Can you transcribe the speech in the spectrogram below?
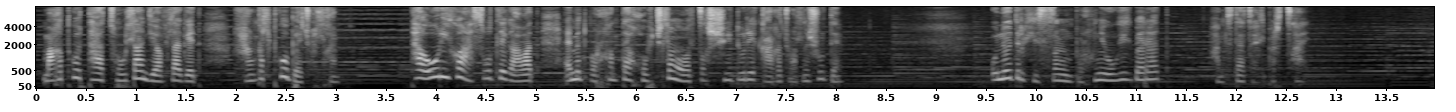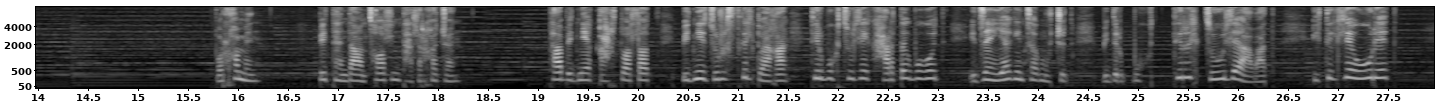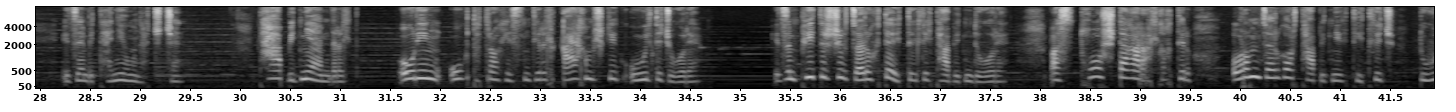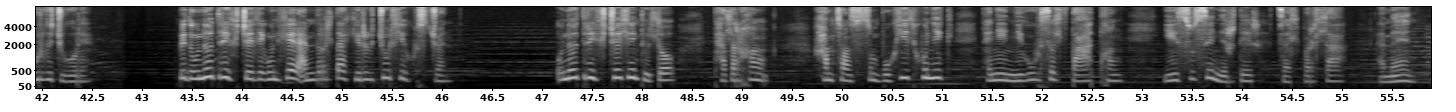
Магдгүй та цуглаанд явлаа гэд хангалтгүй байж болох юм та өөрийнхөө асуудлыг аваад амьд бурхантай хувьчлан уулзах шийдвэрийг гаргаж болно шүү дээ. Өнөөдөр хэлсэн бурхны үгийг бариад хамтдаа залбирцгаая. Бурхан минь би таньда онцгойлон талархаж байна. Та бидний гарт болоод бидний зүрх сэтгэлд байгаа тэр бүх зүйлийг хардаг бөгөөд эзэн яг энэ цаг мөчид бид нар бүх тэрл зүйлээ аваад итгэлээ үүрээд эзэн би таны өмнө очиж байна. Та бидний амьдралд өөрийн үг дотроо хэлсэн тэрл гайхамшигыг үйлдэж өгөөрэй. Эзэн Питер шиг зоригтой итгэлийг та бидэнд өгөөрэй. Бас тууштайгаар алхах тэр урам зоригоор та биднийг тэтгэж дүүргэж өгөөрэй. Бид өнөөдрийн хичээлийг үнэхээр амьдралдаа хэрэгжүүлэхийг хүсэж байна. Өнөөдрийн хичээлийн төлөө талархан хамт сонссон бүхий л хүнийг таны нэгүсэлд даатхан Есүсийн нэрээр залбирлаа. Амен.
